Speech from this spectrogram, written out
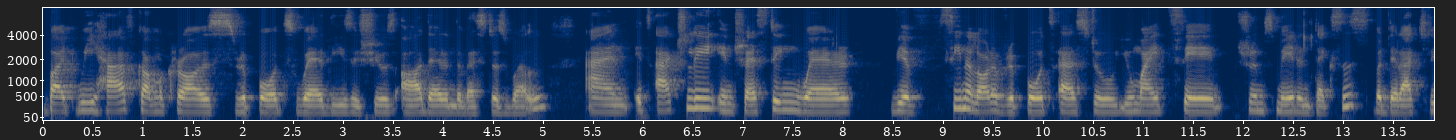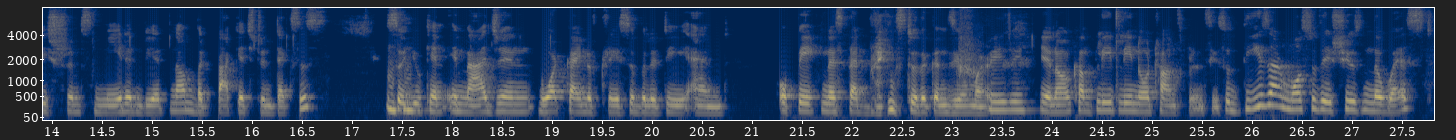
But we have come across reports where these issues are there in the West as well. And it's actually interesting where we have seen a lot of reports as to you might say shrimps made in Texas, but they're actually shrimps made in Vietnam but packaged in Texas. Mm-hmm. So you can imagine what kind of traceability and opaqueness that brings to the consumer. Crazy. You know, completely no transparency. So these are most of the issues in the West.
